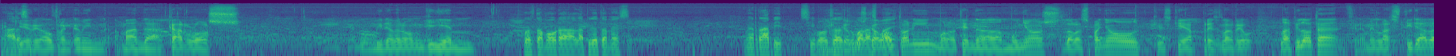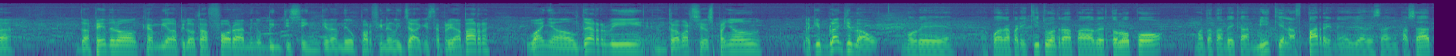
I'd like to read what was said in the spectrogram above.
Aquí arriba el trencament. Amanda, Carlos. Combina amb Guillem tu has de moure la pilota més, més ràpid, si vols que trobar l'espai. el Toni, molt atent a Muñoz, de l'Espanyol, que és qui ha pres la, la pilota. Finalment l'estirada de Pedro, canvia la pilota fora a minut 25, queden 10 per finalitzar aquesta primera part. Guanya el derbi entre Barça i Espanyol, l'equip blanc i blau. Molt bé, el quadre per Iquitu, entrada per Alberto Lopo. Comentar també que Miquel Azparren, eh, ja des de l'any passat,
